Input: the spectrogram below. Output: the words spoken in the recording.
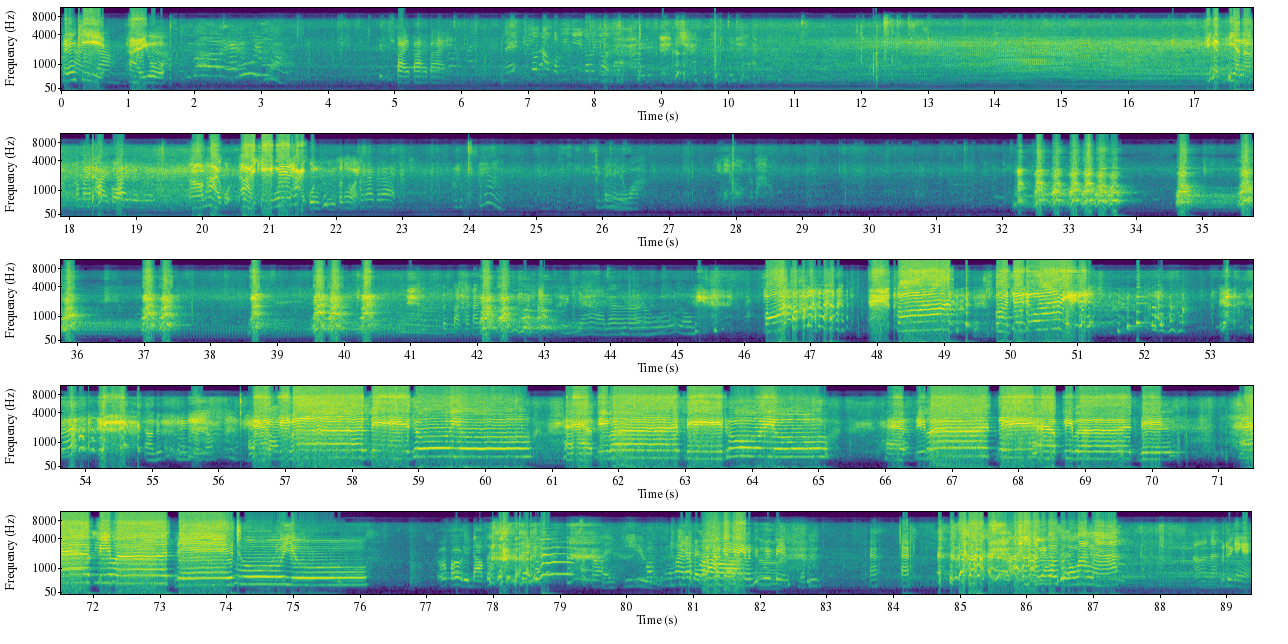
ไม่ต้องขี่ถ่ายอยู่ ไปไปไปเอ๊ะกินรถทำกับมิกกี้เลยก่อนนะที่เห็นเทียนนะทำไมถ่ายก่ใกอล้นยังเลยเอาถ่ายกดถ่ายเค้กไม่ได้ถ่ายคนถือสักหน่อย ก็ได้ก็ได้ไปไหนแล้ววะ อยู่ในห้องหรือเปล่า จะ สักนะคะจะสักอย่านะเราเราไม่ฟอดฟอดฟอดช่วยด้วยเอานึกนึงก่อนครับ Happy birthday to you Happy birthday to you Happy birthday Happy birthday เออเพราะเราดินดับเลย thank you มาแล้วไปมันบ้าถึงยังไงมันถึงไม่เป็นเดี๋ยวพึ่งฮะฮะมีความสุขมากๆนะ เอานะ มันถึงยังไง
